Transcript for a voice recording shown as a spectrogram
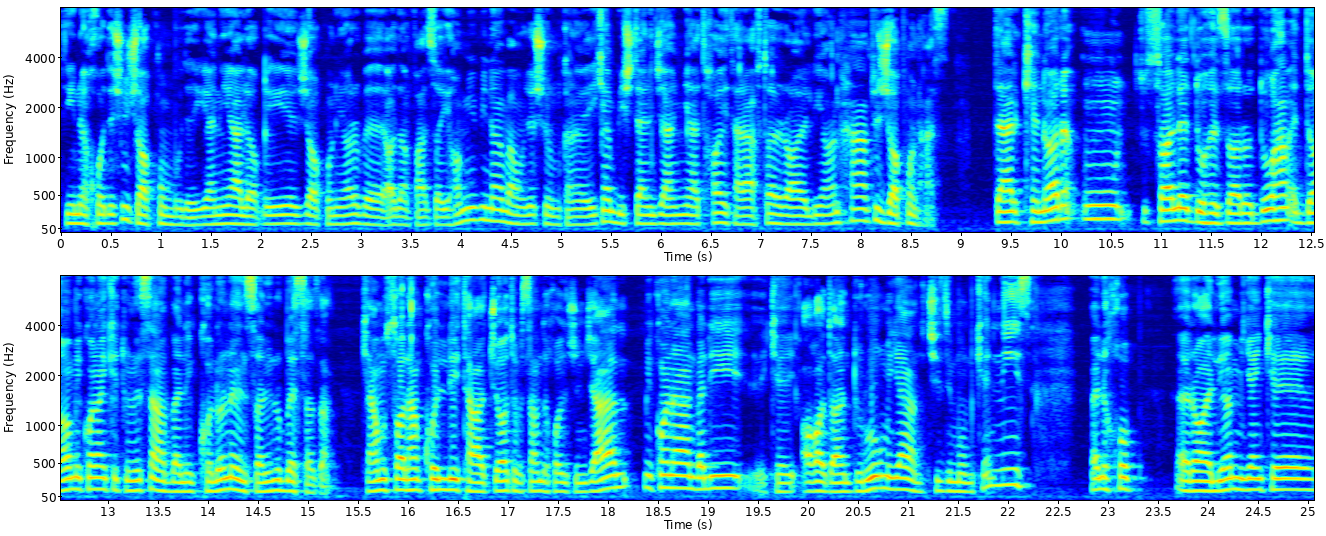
دین خودشون ژاپن بوده. یعنی علاقه ژاپنی ها رو به آدم فضایی ها می‌بینن و اونجا شروع می‌کنن. و یکم بیشترین جمعیت های طرفدار رایلیان هم تو ژاپن هست. در کنار اون تو سال 2002 هم ادعا می‌کنن که تونستن اولین کلون انسانی رو بسازن. که همون سال هم کلی توجهات رو به سمت خودشون جلب می‌کنن ولی که آقا دارن دروغ میگن چیزی ممکن نیست. ولی خب رائلیان میگن که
